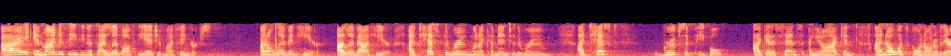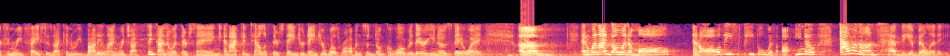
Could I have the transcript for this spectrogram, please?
I, in my diseasiness, I live off the edge of my fingers. I don't live in here. I live out here. I test the room when I come into the room. I test groups of people. I get a sense, you know, I can, I know what's going on over there. I can read faces. I can read body language. I think I know what they're saying, and I can tell if there's danger, danger. Will Robinson, don't go over there. You know, stay away. Um, and when I go in a mall, and all these people with, all, you know, Al-Anons have the ability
